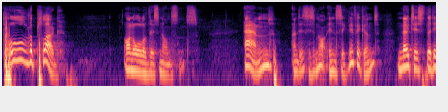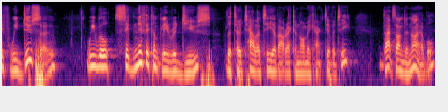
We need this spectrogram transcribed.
Pull the plug on all of this nonsense and, and this is not insignificant, notice that if we do so, we will significantly reduce the totality of our economic activity. That's undeniable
